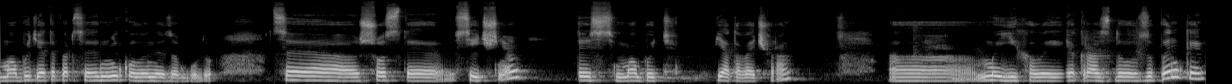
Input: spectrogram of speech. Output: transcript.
мабуть, я тепер це ніколи не забуду. Це 6 січня, десь, мабуть, п'ята вечора. Ми їхали якраз до зупинки,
